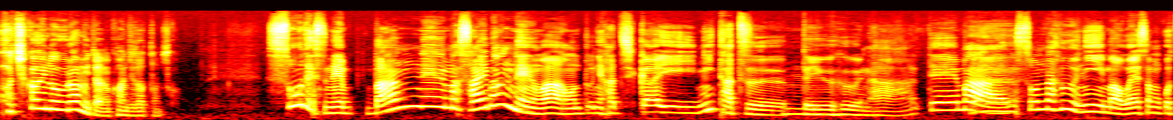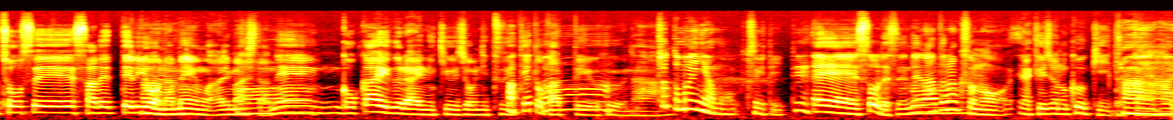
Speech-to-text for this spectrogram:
8回の裏みたいな感じだったんですか？そうですね。晩年、まあ、最晩年は本当に8回に立つっていうふうな、うん、でまあそんなふうに、まあ、親父さんもこう調整されてるような面はありましたね、うん、5回ぐらいに球場についてとかっていうふうなちょっと前にはもうついていて。ええー、そうですね。でなんとなくその野球場の空気とか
